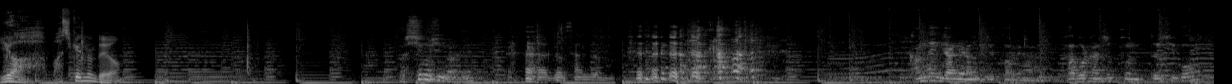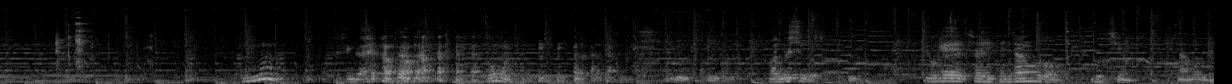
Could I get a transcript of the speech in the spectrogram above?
이야 맛있겠는데요. 다 씹으신 거 아니에요? 그 상금. 강된장이랑 드실 거면 밥을 한 스푼 뜨시고 음, 드신가요? 너무 맛있어. 만드신 거죠? 이게 저희 된장으로 무친 나물입니다.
